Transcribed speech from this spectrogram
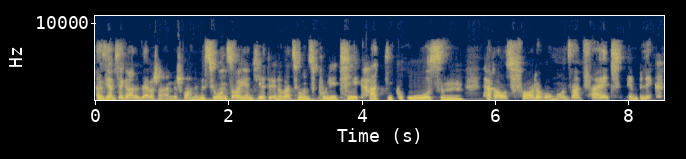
also Sie haben es ja gerade selber schon angesprochen, eine missionsorientierte Innovationspolitik hat die großen Herausforderungen unserer Zeit im Blick.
